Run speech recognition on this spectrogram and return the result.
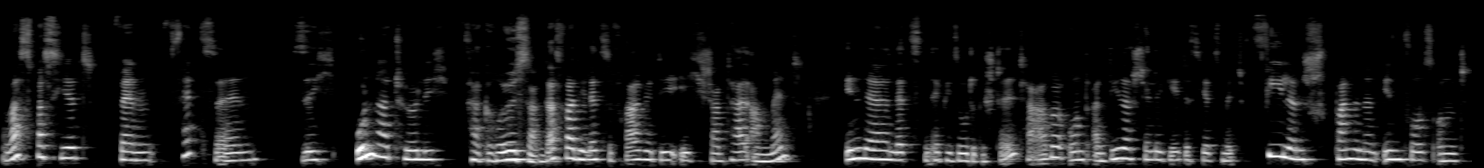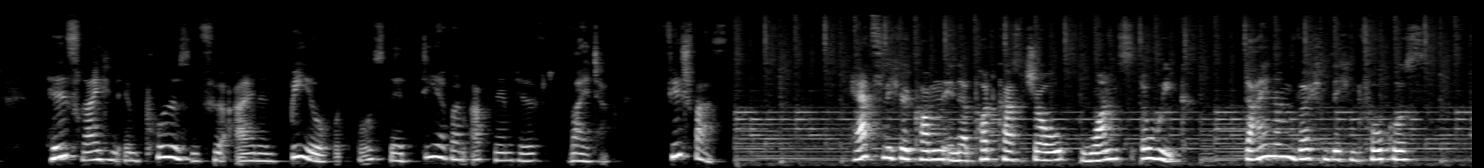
Was passiert, wenn Fettzellen sich unnatürlich vergrößern? Das war die letzte Frage, die ich Chantal Ament in der letzten Episode gestellt habe. Und an dieser Stelle geht es jetzt mit vielen spannenden Infos und hilfreichen Impulsen für einen Biorhythmus, der dir beim Abnehmen hilft, weiter. Viel Spaß! Herzlich willkommen in der Podcast-Show Once a Week, deinem wöchentlichen Fokus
